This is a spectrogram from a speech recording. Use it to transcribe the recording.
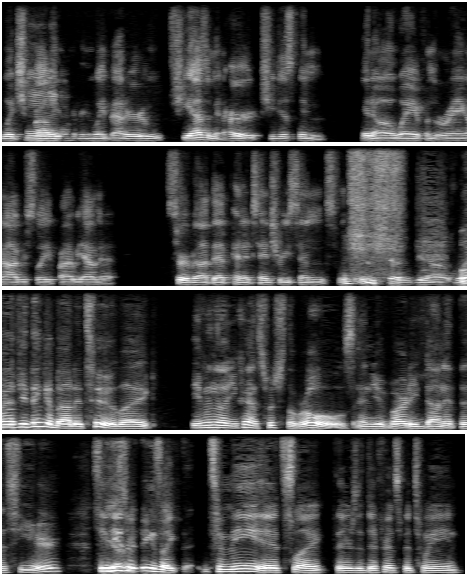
which probably Mm. would have been way better who she hasn't been hurt she just been you know away from the ring obviously probably having to serve out that penitentiary sentence which is, you know Well, if you think about it too, like even though you kind of switch the roles and you've already done it this year, see, these are things like to me, it's like there's a difference between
